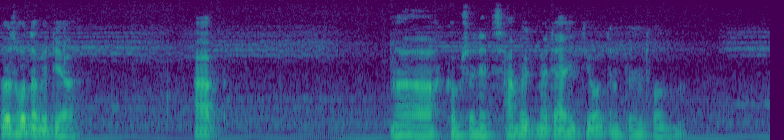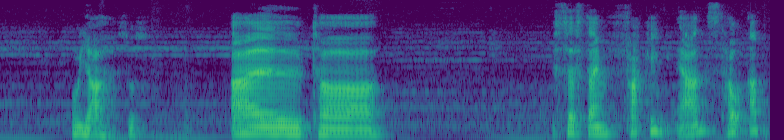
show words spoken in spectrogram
Los, runter mit dir. Ab. Ach, komm schon, jetzt hammelt mir der Idiot im Bild rum. Oh ja, so. Alter. Ist das dein fucking Ernst? Hau ab.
